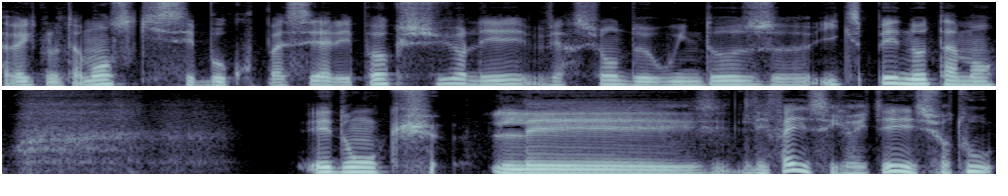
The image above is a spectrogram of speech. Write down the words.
avec notamment ce qui s'est beaucoup passé à l'époque sur les versions de Windows euh, XP notamment. Et donc les failles de sécurité et surtout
